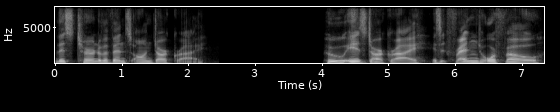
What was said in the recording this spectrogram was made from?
this turn of events on Darkrai. Who is Darkrai? Is it friend or foe?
